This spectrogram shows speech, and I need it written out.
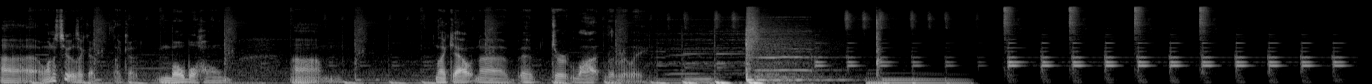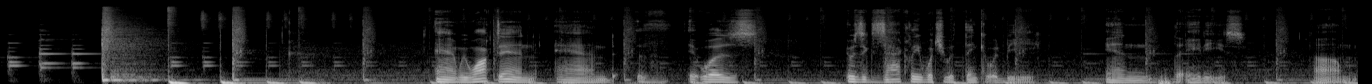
Uh, I want to say it was like a like a mobile home. Um, like out in a, a dirt lot, literally. And we walked in, and it was it was exactly what you would think it would be in the 80s. Um,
